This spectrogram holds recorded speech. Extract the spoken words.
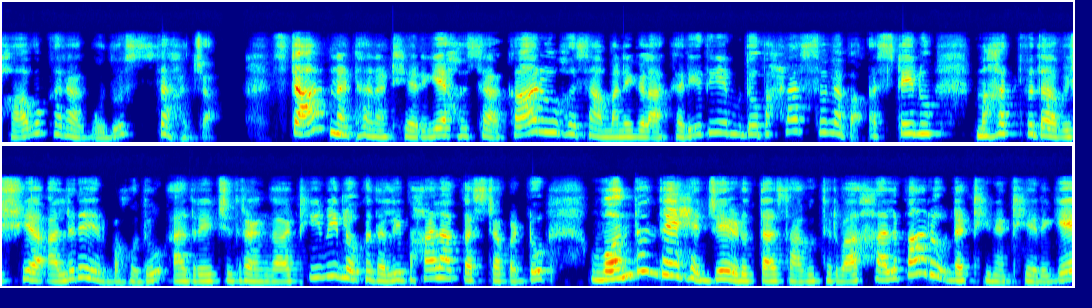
ಭಾವುಕರಾಗುವುದು ಸಹಜ. ಸ್ಟಾರ್ ನಟ ನಟಿಯರಿಗೆ ಹೊಸ ಕಾರು, ಹೊಸ ಮನೆಗಳ ಖರೀದಿ ಎಂಬುದು ಬಹಳ ಸುಲಭ. ಅಷ್ಟೇನು ಮಹತ್ವದ ವಿಷಯ ಅಲ್ಲದೆ ಇರಬಹುದು. ಆದರೆ ಚಿತ್ರರಂಗ ಟಿವಿ ಲೋಕದಲ್ಲಿ ಬಹಳ ಕಷ್ಟಪಟ್ಟು ಒಂದೊಂದೇ ಹೆಜ್ಜೆ ಇಡುತ್ತಾ ಸಾಗುತ್ತಿರುವ ಹಲವಾರು ನಟಿ ನಟಿಯರಿಗೆ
